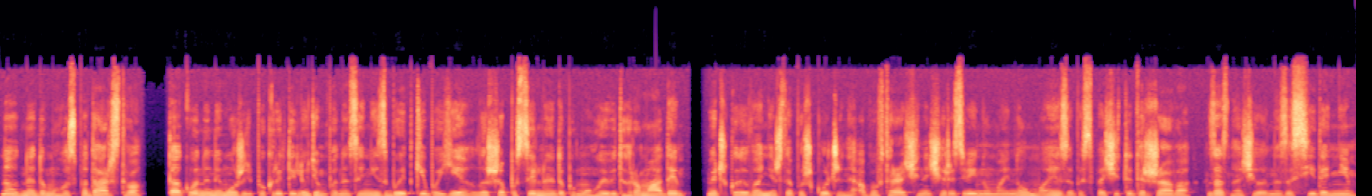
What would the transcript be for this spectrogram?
на одне домогосподарство. Так вони не можуть покрити людям понесені збитки, бо є лише посильною допомогою від громади. Відшкодування ж за пошкоджене або втрачене через війну майно має забезпечити держава, зазначили на засіданні.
